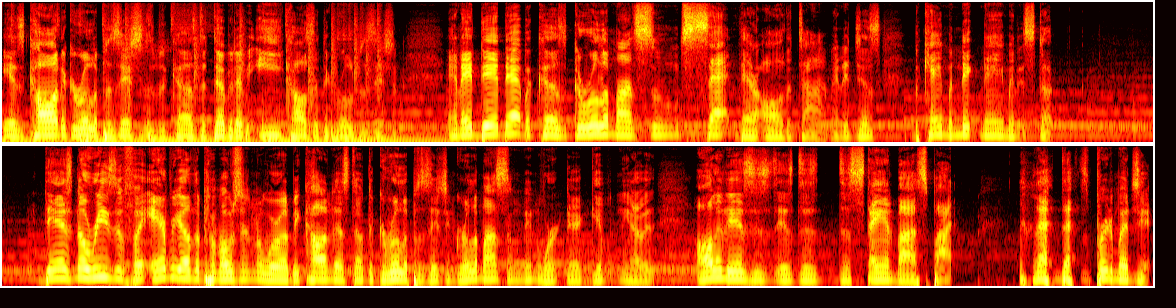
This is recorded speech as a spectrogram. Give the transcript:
is called the gorilla position is because the WWE calls it the gorilla position, and they did that because Gorilla Monsoon sat there all the time, and it just became a nickname and it stuck. There's no reason for every other promotion in the world to be calling that stuff the gorilla position. Gorilla Monsoon didn't work there. Give you know, all it is is is the the standby spot that, that's pretty much it.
